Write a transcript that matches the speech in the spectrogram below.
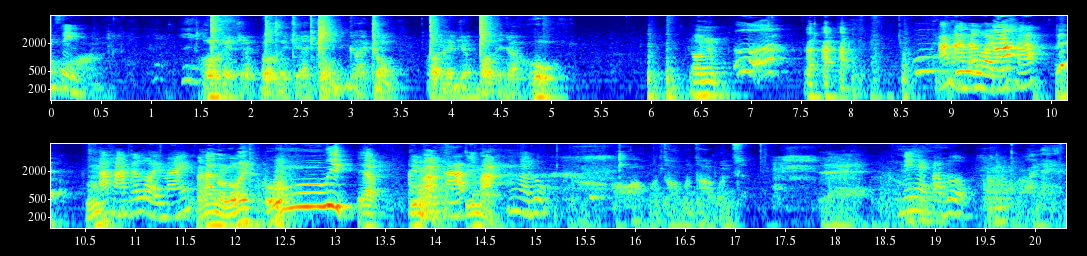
ำ dancing On him. อาหารอร่อยไหมคะอาหารอร่อยไหม The hand on Louis. Ooh, wee. Yeah. Be Come on, man. Pat. Be man. นี่ไงลูก Oh, one time, one time, once. นี่ไงครับลูก Gee,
